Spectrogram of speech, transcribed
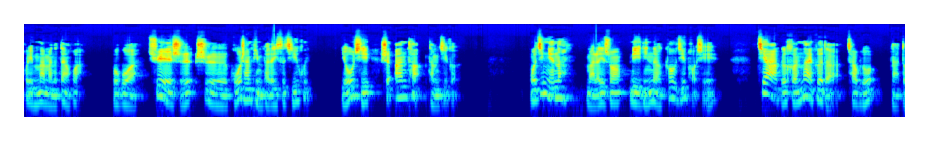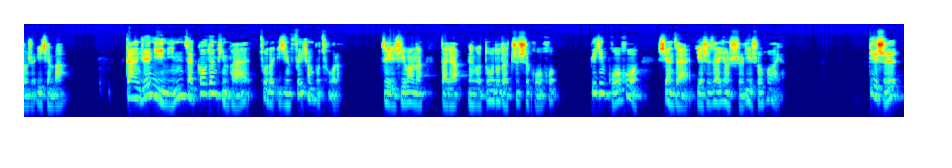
会慢慢的淡化，不过啊确实是国产品牌的一次机会，尤其是安踏他们几个。我今年呢买了一双李宁的高级跑鞋，价格和耐克的差不多，那都是一千八。感觉李宁在高端品牌做的已经非常不错了。这也希望呢大家能够多多的支持国货，毕竟国货现在也是在用实力说话呀。第十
